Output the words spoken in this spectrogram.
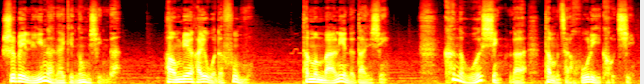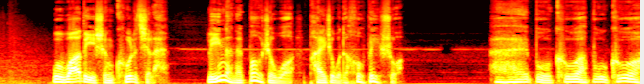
是被李奶奶给弄醒的，旁边还有我的父母，他们满脸的担心，看到我醒了，他们才呼了一口气。我哇的一声哭了起来，李奶奶抱着我，拍着我的后背说：“哎，不哭啊，不哭，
